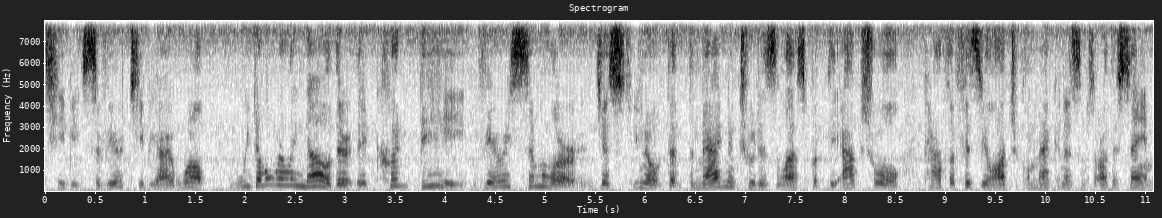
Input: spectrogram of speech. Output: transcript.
TB, severe TBI. Well, we don't really know. There, it could be very similar. Just you know that the magnitude is less, but the actual pathophysiological mechanisms are the same,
